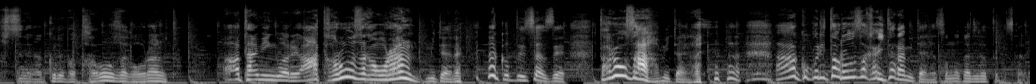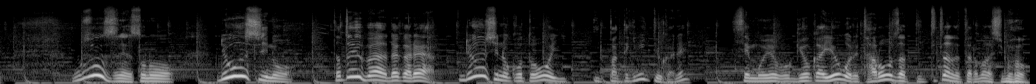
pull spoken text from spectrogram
狐が来れば太郎座がおらぬと。あータイミング悪い。あー太郎座がおらんみたいなこと言ってたんですね。太郎座みたいな。あーここに太郎座がいたらみたいなそんな感じだったんですかね。面白いですね。その漁師の例えばだから漁師のことを一般的にっていうかね専門用語業界用語で太郎座って言ってたんだったらまだしも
